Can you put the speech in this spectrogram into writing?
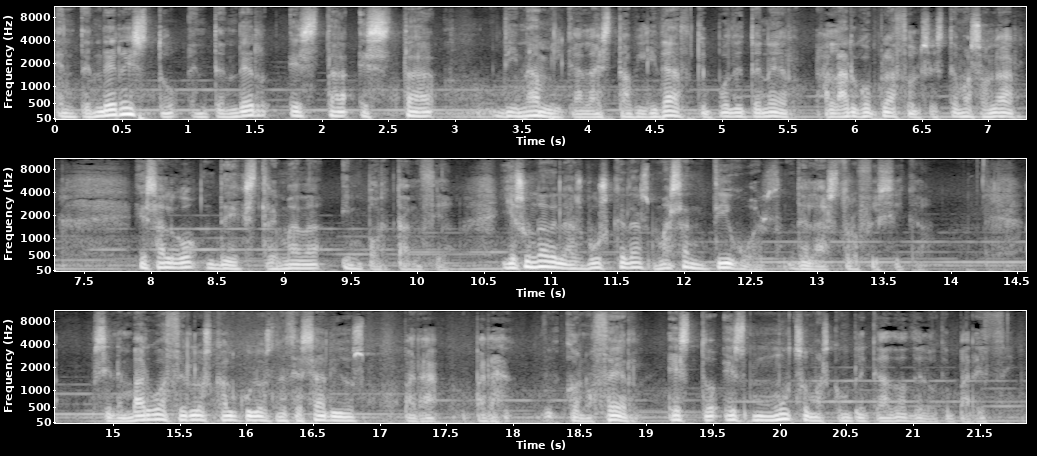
Entender esto, entender esta, esta dinámica, la estabilidad que puede tener a largo plazo el sistema solar, es algo de extremada importancia y es una de las búsquedas más antiguas de la astrofísica. Sin embargo, hacer los cálculos necesarios para, para conocer esto es mucho más complicado de lo que parece.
